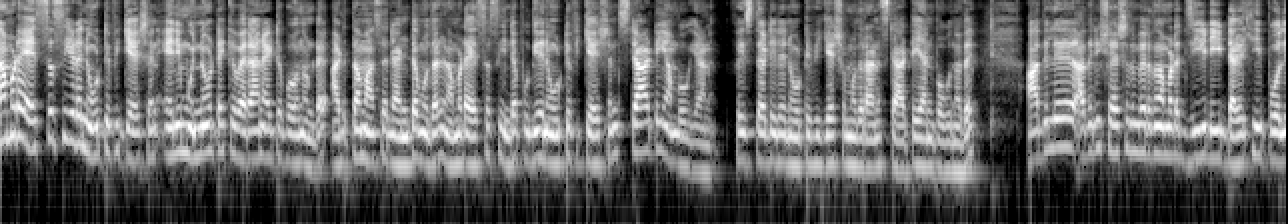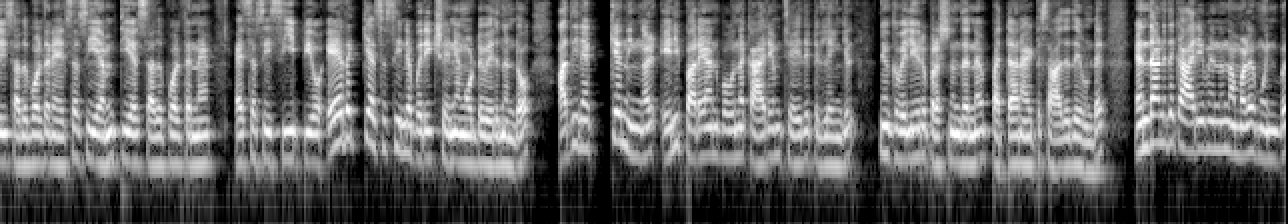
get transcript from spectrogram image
നമ്മുടെ എസ് എസ് സിയുടെ നോട്ടിഫിക്കേഷൻ ഇനി മുന്നോട്ടേക്ക് വരാനായിട്ട് പോകുന്നുണ്ട്. അടുത്ത മാസം രണ്ട് മുതൽ നമ്മുടെ എസ് എസ് സിന്റെ പുതിയ നോട്ടിഫിക്കേഷൻ സ്റ്റാർട്ട് ചെയ്യാൻ പോവുകയാണ്. ഫേസ് തേർട്ടിന്റെ നോട്ടിഫിക്കേഷൻ മുതലാണ് സ്റ്റാർട്ട് ചെയ്യാൻ പോകുന്നത്. അതിൽ അതിനുശേഷം വരുന്ന നമ്മുടെ ജി ഡി ഡൽഹി പോലീസ് അതുപോലെ തന്നെ S S C M T S അതുപോലെ തന്നെ S S C C P O ഏതൊക്കെ എസ് എസ് സിന്റെ പരീക്ഷ ഇനി അങ്ങോട്ട് വരുന്നുണ്ടോ അതിനൊക്കെ നിങ്ങൾ ഇനി പറയാൻ പോകുന്ന കാര്യം ചെയ്തിട്ടില്ലെങ്കിൽ നിങ്ങൾക്ക് വലിയൊരു പ്രശ്നം തന്നെ പറ്റാനായിട്ട് സാധ്യതയുണ്ട്. എന്താണിത് കാര്യമെന്ന് നമ്മൾ മുൻപ്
